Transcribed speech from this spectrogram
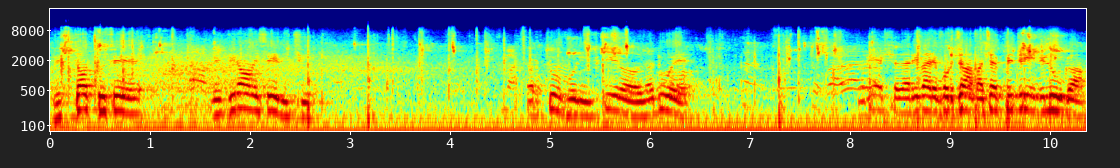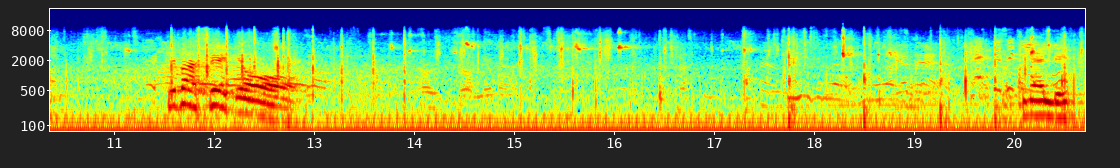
28 se 29 16. Tartufoli, il tiro da due non riesce ad arrivare Forgià ma c'è Pedrini Luca che va a segno Martinelli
